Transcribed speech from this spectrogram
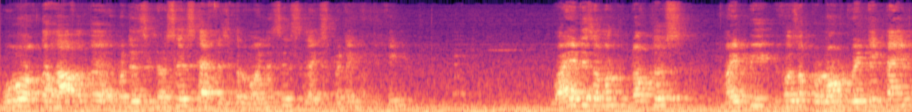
More of the half of the emergency nurses have physical violences like spitting, kicking. Why it is among doctors might be because of prolonged waiting time,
